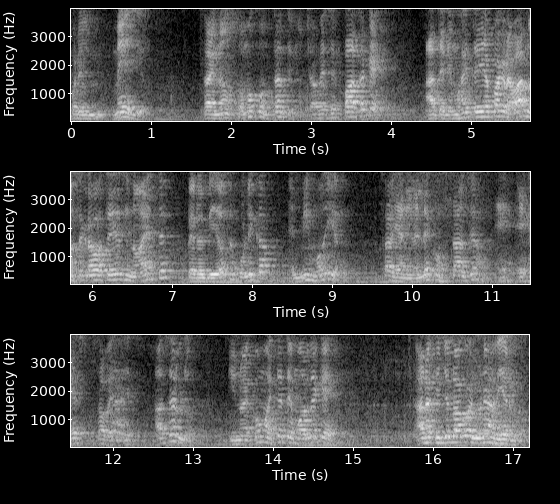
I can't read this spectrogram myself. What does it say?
por el medio. O sea, no, somos constantes. Muchas veces pasa que ah, tenemos este día para grabar, no se graba este día sino este, pero el video se publica el mismo día. ¿Sabes? Y a nivel de constancia es, es eso, ¿sabes? Es hacerlo. Y no es como este temor de que, ah, no, es que yo lo hago de lunes a viernes.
